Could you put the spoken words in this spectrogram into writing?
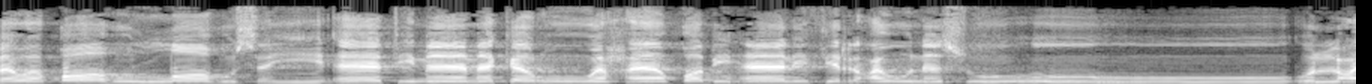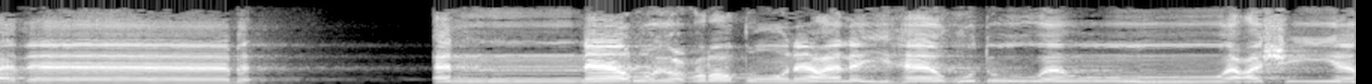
فَوَقَاهُ اللَّهُ سَيِّئَاتِ مَا مَكَرُوا وَحَاقَ بِآلِ فِرْعَوْنَ سُوءُ الْعَذَابِ. النَّارُ يُعْرَضُونَ عَلَيْهَا غُدُوًّا وَعَشِيًّا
